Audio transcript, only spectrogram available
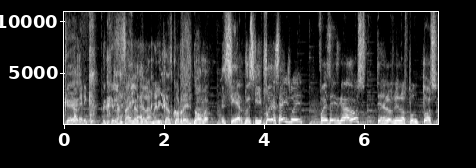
Que, que, las águilas de la América, ¿es correcto? es cierto, y fue de 6, güey. Fue de 6 grados, tiene los mismos puntos.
